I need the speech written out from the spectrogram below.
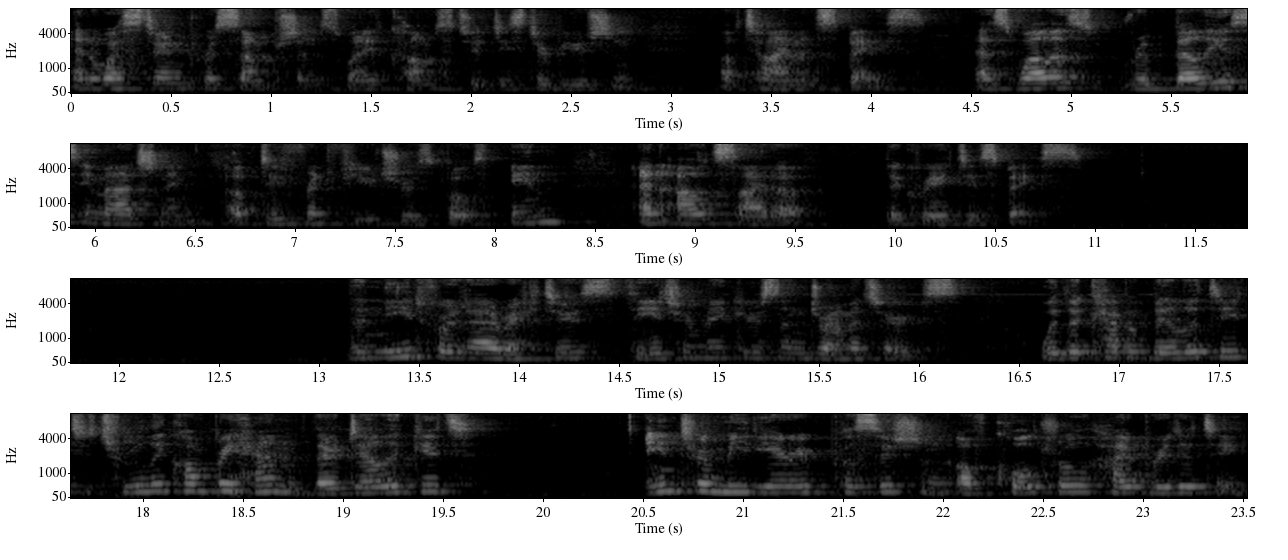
and Western presumptions when it comes to distribution of time and space, as well as rebellious imagining of different futures both in and outside of the creative space. The need for directors, theatre makers and dramaturgs with the capability to truly comprehend their delicate intermediary position of cultural hybridity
